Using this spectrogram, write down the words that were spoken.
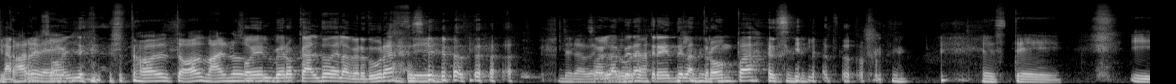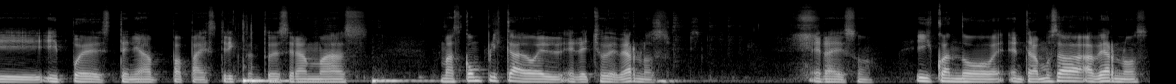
La Todo ponzoña. todo, todo mal, ¿no? Soy el mero caldo de la verdura. Sí. De la Soy la mera tren de la trompa. Sí, la- Este. Y, pues tenía papá estricto, entonces era más, más complicado el, el hecho de vernos. Era eso. Y cuando entramos a, vernos,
